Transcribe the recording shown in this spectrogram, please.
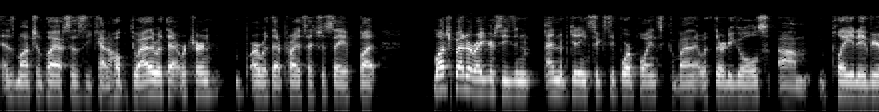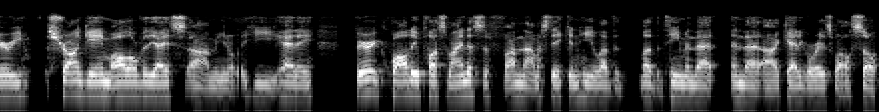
as much in playoffs as he kind of hoped to either with that return or with that price, I should say. But much better regular season. Ended up getting 64 points, combine that with 30 goals. Um, played a very strong game all over the ice. Um, you know, he had a very quality plus minus. If I'm not mistaken, he led the led the team in that in that uh, category as well. So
